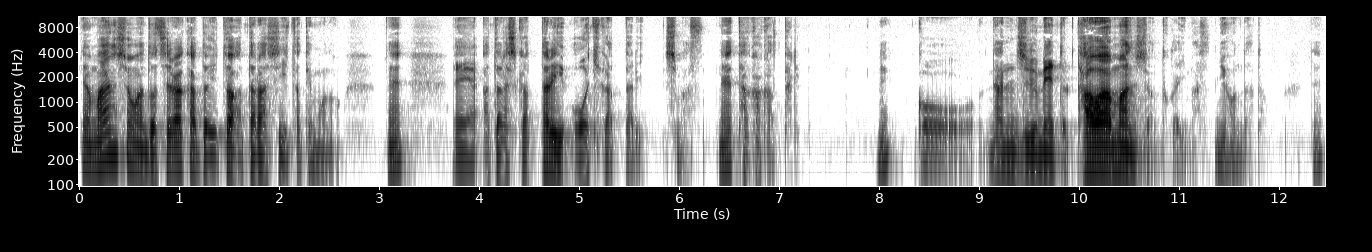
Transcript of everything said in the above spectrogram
でもマンションはどちらかというと新しい建物。ね、えー、新しかったり大きかったりします。ね高かったり。こう何十メートルタワーマンションとか言います日本だと。ね、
